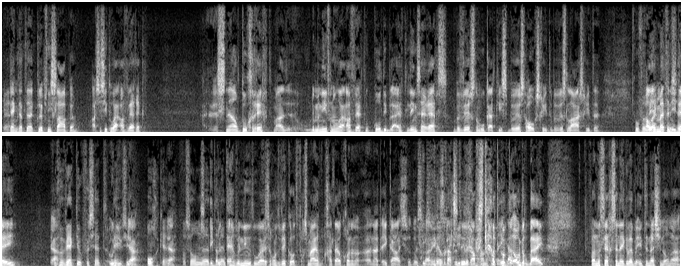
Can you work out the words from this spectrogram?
Ik denk dat de clubs niet slapen. Als je ziet hoe hij afwerkt. Snel, doelgericht. Maar de, manier van hoe hij afwerkt, hoe cool die blijft. Links en rechts. Bewust een hoek uitkiezen. Bewust hoog schieten. Bewust laag schieten. Hoeveel Alleen met een verzet- idee. Ja. Hoeveel werkt hij ook verzet? Hoe die- defensief? ja. Ongekend. Ja. Van zo'n Dus eh, ik ben talent. echt benieuwd hoe hij zich ontwikkelt. Volgens mij gaat hij ook gewoon naar naar het EK als Precies, de veel gaat natuurlijk afhangen van Dat komt er ook nog bij. Van dan zeggen ze in één keer, we hebben international. Nou,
